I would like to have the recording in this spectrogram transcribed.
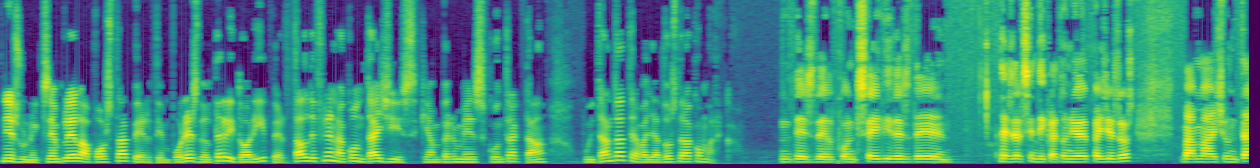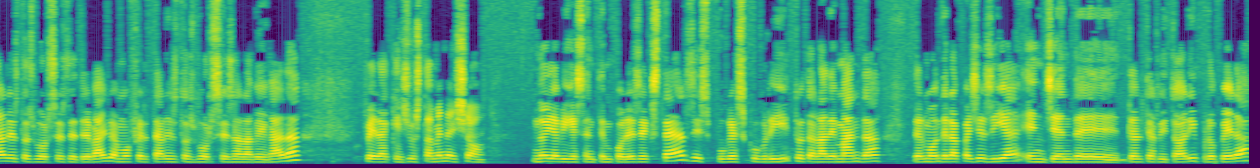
N'és un exemple l'aposta per temporers del territori per tal de frenar contagis que han permès contractar 80 treballadors de la comarca. Des del Consell i des de des del Sindicat Unió de Pagesos vam ajuntar les dues borses de treball, vam ofertar les dues borses a la vegada per a que justament això no hi haguessin temporers externs i es pogués cobrir tota la demanda del món de la pagesia en gent de, del territori propera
